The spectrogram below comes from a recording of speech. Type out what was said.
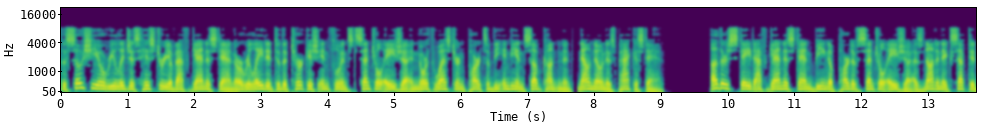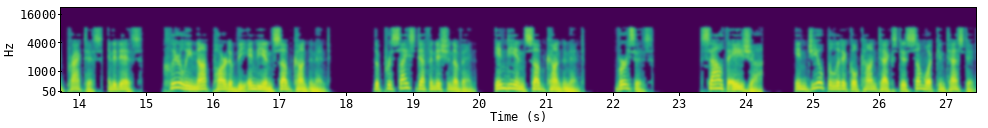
The socio-religious history of Afghanistan are related to the Turkish-influenced Central Asia and northwestern parts of the Indian subcontinent, now known as Pakistan. Others state Afghanistan being a part of Central Asia is not an accepted practice, and it is clearly not part of the Indian subcontinent. The precise definition of an Indian subcontinent versus South Asia in geopolitical context is somewhat contested.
